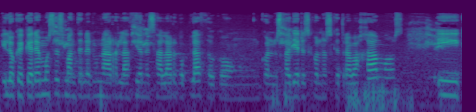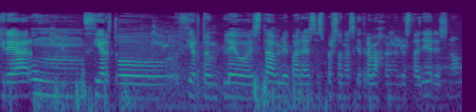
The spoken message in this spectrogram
y lo que queremos es mantener unas relaciones a largo plazo con, con los talleres con los que trabajamos y crear un cierto, cierto empleo estable para esas personas que trabajan en los talleres, ¿no?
